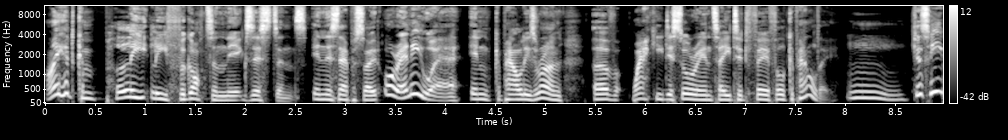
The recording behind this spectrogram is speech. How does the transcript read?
I had completely forgotten the existence in this episode or anywhere in Capaldi's run of wacky, disorientated, fearful Capaldi. Mm. Because he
